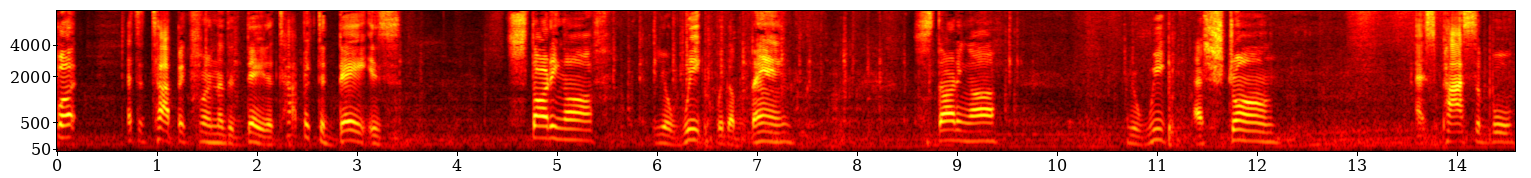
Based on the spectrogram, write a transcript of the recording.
But that's a topic for another day. The topic today is starting off your week with a bang. Starting off your week as strong as possible.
